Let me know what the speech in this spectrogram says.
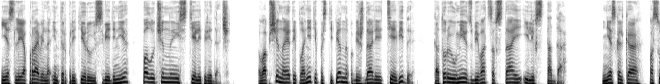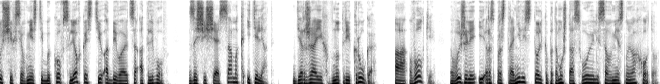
если я правильно интерпретирую сведения, полученные из телепередач. Вообще на этой планете постепенно побеждали те виды, которые умеют сбиваться в стаи или в стада. Несколько пасущихся вместе быков с легкостью отбиваются от львов, защищая самок и телят, держа их внутри круга, а волки выжили и распространились только потому, что освоили совместную охоту.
